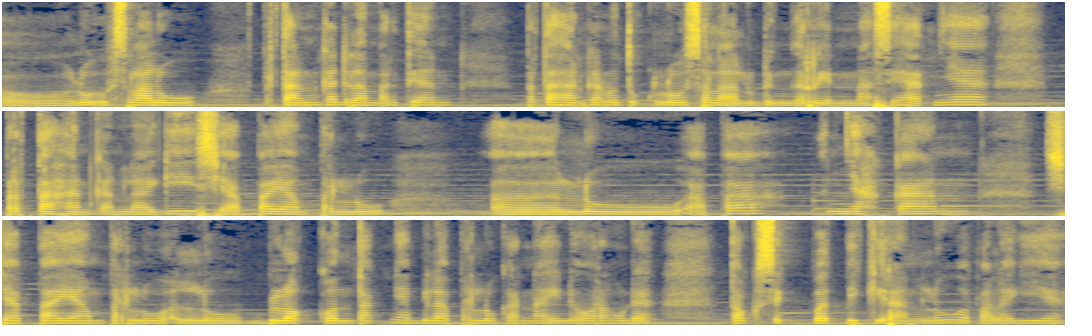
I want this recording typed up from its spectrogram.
uh, lu selalu pertahankan dalam artian pertahankan untuk lu selalu dengerin nasihatnya pertahankan lagi siapa yang perlu uh, lu apa nyahkan siapa yang perlu lu blok kontaknya bila perlu karena ini orang udah toxic buat pikiran lu apalagi ya.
